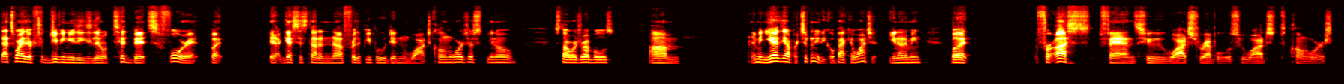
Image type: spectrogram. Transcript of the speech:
that's why they're giving you these little tidbits for it but i guess it's not enough for the people who didn't watch clone wars just you know star wars rebels um i mean you have the opportunity to go back and watch it you know what i mean? But for us fans who watched rebels who watched clone wars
